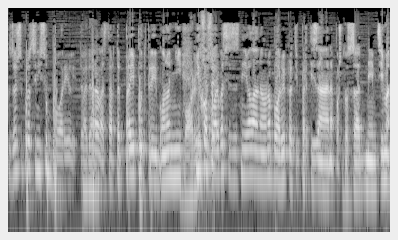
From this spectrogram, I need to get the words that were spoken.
zato što prvo se nisu borili. To je Pa da. prva stvar, to je prvi put pri ono nji, njihova se- borba se zasnivala na ono borbi protiv partizana, pošto sa Nemcima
